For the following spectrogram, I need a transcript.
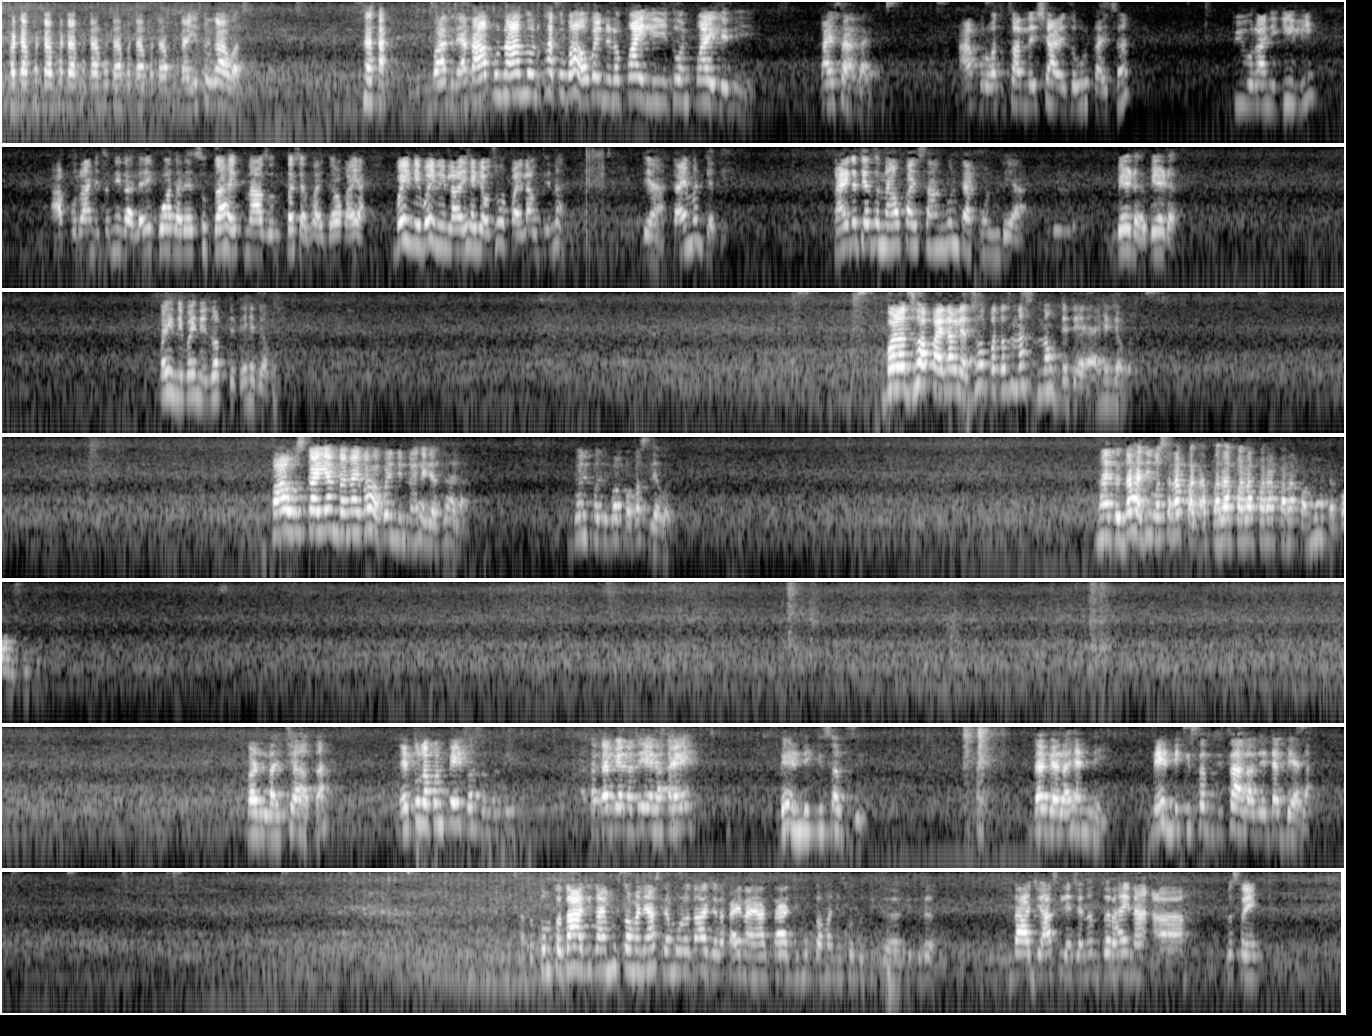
फटा फटा फटा फटा फटा फटा फटा फटा येतोय का आवाज? बाजरी. आता आपण आणून खातो भाऊ बहिणीनं पाहिली दोन पाहिले नाही काय सांगायचं? अपूर्वाचं चाललंय शाळेचं उरकायचं. पिऊ आणि गेली. आपू राणीचं निघालंय. गोदाड्या सुद्धा आहेत ना अजून. तशाच आहेत. तेव्हा काय बहिणी बहिणीला ह्याच्यावर झोपायला लावते ना. त्या काय म्हणत्या ते? काय ग त्याचं नाव काय सांगून टाकून द्या. Bed bed. बहिणी बहिणी झोपते ते ह्याच्यावर. बळ झोपायला लागल्या झोपतच नस नव्हत्या त्या ह्याच्यावर. पाऊस काय यंदा नाही भावा बहिणींना ह्याच्यात झाला. गणपती बाप्पा बसल्यावर. नाही तर दहा दिवस रापा रापा रापा रापा रापा रापा मोठा पाऊस होतो. कडलायचे चहा आता. ए तुला पण पेच असं तर आता डब्याला द्यायला काय? भेंडी की सब्जी. डब्याला ह्यांनी. भेंडी की सब्जी चालवली डब्याला. आता तुमचं दाजी काय मुक्कामाने असल्यामुळं दाजीला काय नाही. आज दाजी मुक्कामानेच होतं तिकडं तिकडं. दाजी असल्याच्या नंतर आहे ना कसं आहे?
